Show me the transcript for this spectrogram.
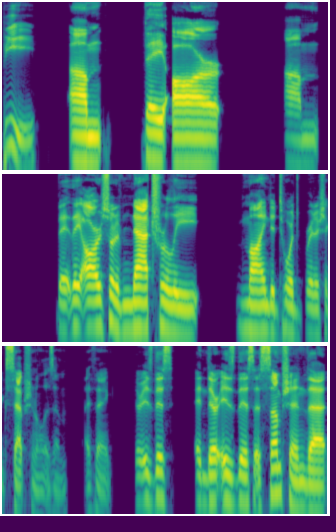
b um they are um they they are sort of naturally minded towards British exceptionalism. I think there is this, and there is this assumption that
